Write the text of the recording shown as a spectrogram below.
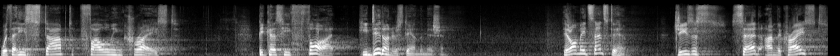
was that he stopped following Christ because he thought he did understand the mission. It all made sense to him. Jesus said, I'm the Christ,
